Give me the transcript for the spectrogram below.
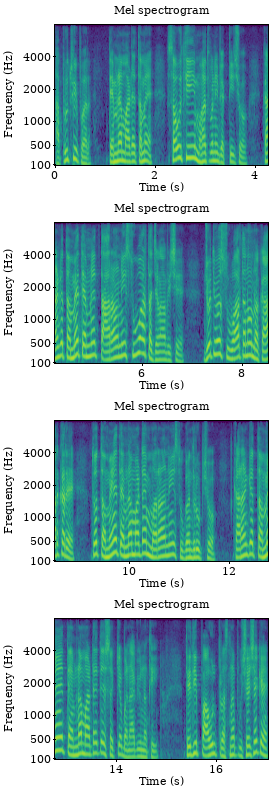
આ પૃથ્વી પર તેમના માટે તમે સૌથી મહત્વની વ્યક્તિ છો, કારણ કે તમે તેમને તારણની સુવાર્તા જણાવી છે. જો તેઓ સુવાર્તાનો નકાર કરે, તો તમે તેમના માટે મરણની સુગંધરૂપ છો. કારણ કે તમે તેમના માટે તે શક્ય બનાવ્યું નથી. તેથી પાઉલ પ્રશ્ન પૂછે છે કે,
